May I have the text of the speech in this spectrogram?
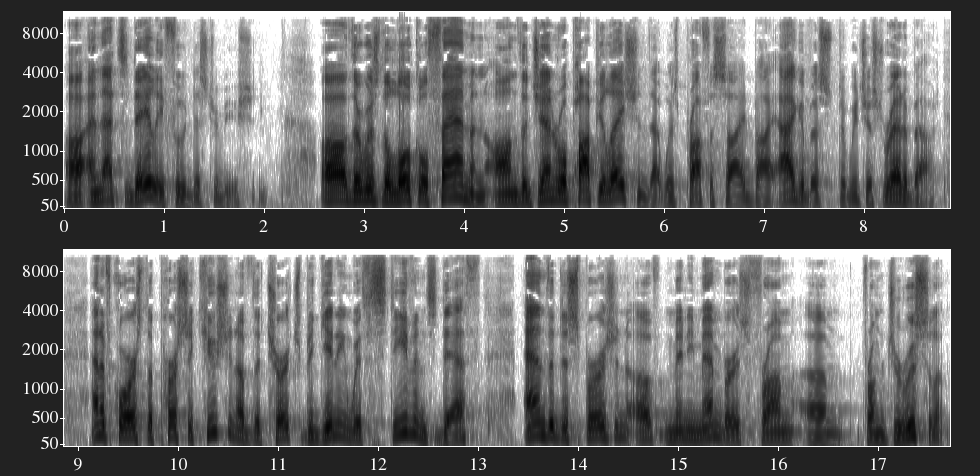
Uh, and that's daily food distribution. Uh, there was the local famine on the general population that was prophesied by Agabus that we just read about. And of course, the persecution of the church beginning with Stephen's death and the dispersion of many members from, um, from Jerusalem.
